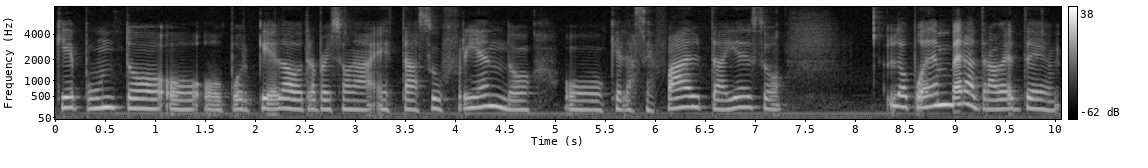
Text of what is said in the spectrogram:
qué punto o, por qué la otra persona está sufriendo o qué le hace falta y eso, lo pueden ver a través de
